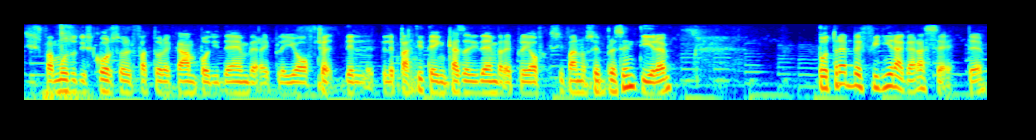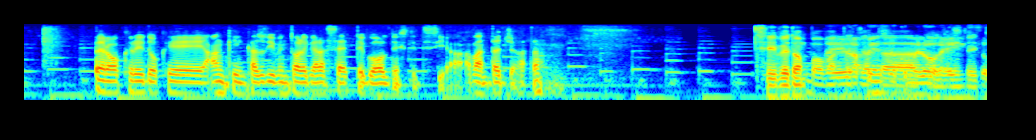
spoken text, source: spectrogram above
il, famoso discorso del fattore campo di Denver ai playoff, cioè del, delle partite in casa di Denver ai playoff che si fanno sempre sentire. Potrebbe finire a gara 7 però credo che anche in caso di eventuale gara 7 Golden State sia avvantaggiata. Sì, vedo un po' avvantaggiata. Io la penso come Lorenzo.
